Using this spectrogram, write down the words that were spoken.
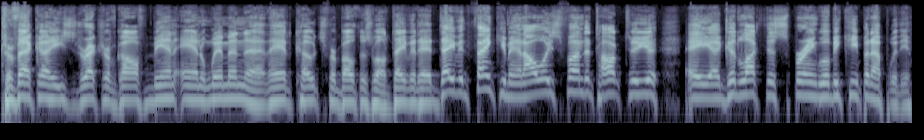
Trevecca, he's director of golf, men and women, uh, the head coach for both as well. David Head. David, thank you, man. Always fun to talk to you. Hey, uh, good luck this spring. We'll be keeping up with you.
